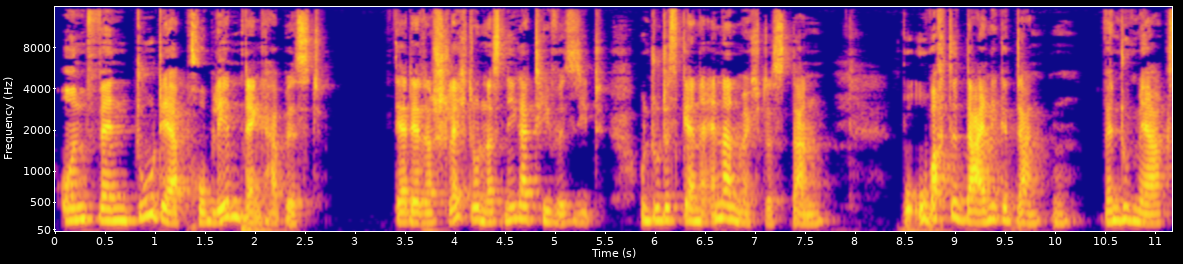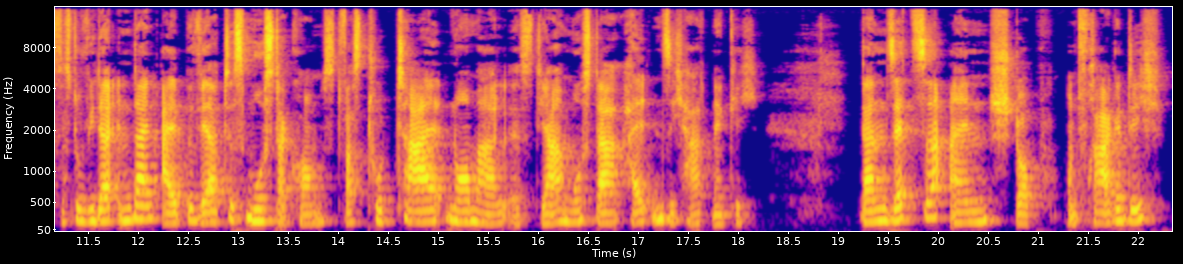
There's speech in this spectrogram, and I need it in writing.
Und wenn du der Problemdenker bist, der, der das Schlechte und das Negative sieht und du das gerne ändern möchtest, dann beobachte deine Gedanken wenn du merkst, dass du wieder in dein altbewährtes Muster kommst, was total normal ist, ja, Muster halten sich hartnäckig, dann setze einen Stopp und frage dich,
